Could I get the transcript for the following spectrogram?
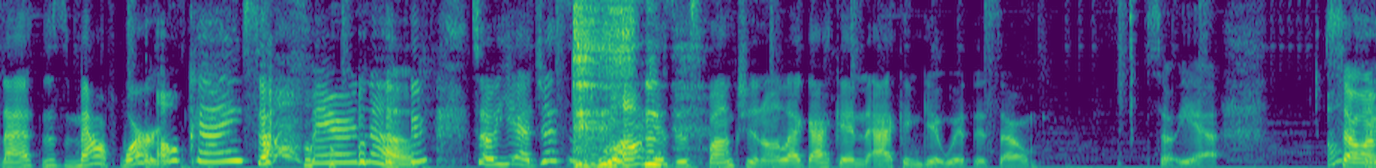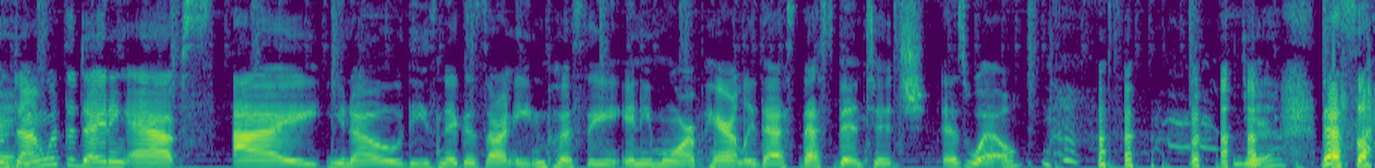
That's his mouth works. Okay, So fair enough. so yeah, just as long as it's functional, like I can I can get with it. So so yeah. So I'm done with the dating apps. I, you know, these niggas aren't eating pussy anymore. Apparently that's that's vintage as well. Yeah, That's like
